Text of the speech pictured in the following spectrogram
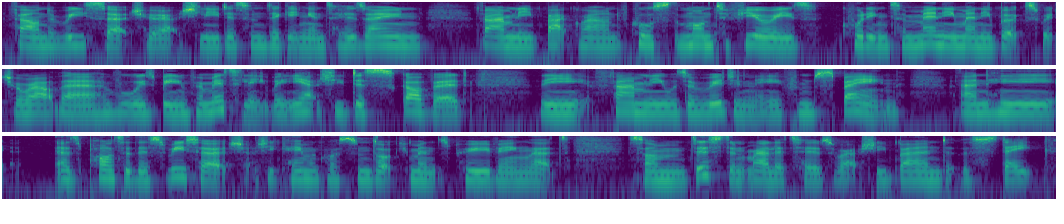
found a researcher who actually did some digging into his own family background. Of course, the Montefiore's, according to many, many books which are out there, have always been from Italy, but he actually discovered the family was originally from Spain. And he as part of this research, actually came across some documents proving that some distant relatives were actually burned at the stake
